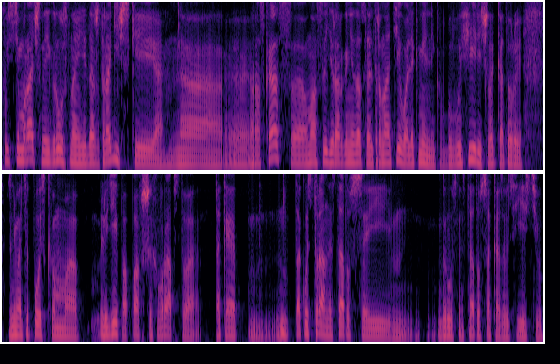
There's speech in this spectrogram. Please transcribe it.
пусть и мрачный, и грустный, и даже трагический э, рассказ. У нас лидер организации «Альтернатива» Олег Мельников был в эфире, человек, который занимается поиском а, людей, попавших в рабство. Такая, такой странный статус и грустный статус, оказывается, есть у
